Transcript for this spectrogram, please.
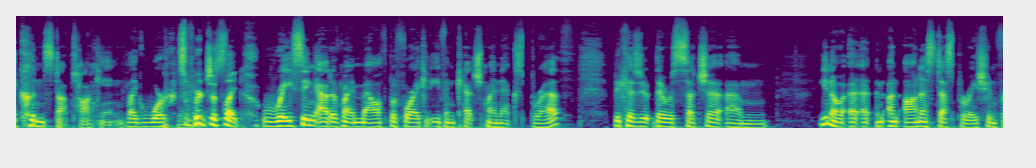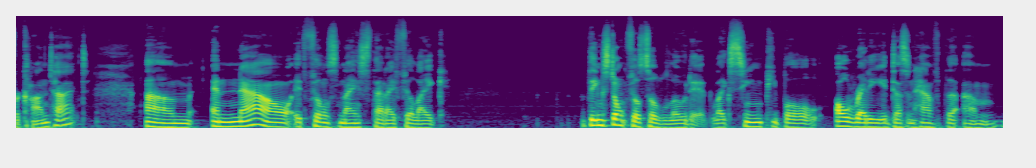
I couldn't stop talking. Like words were just like racing out of my mouth before I could even catch my next breath because there was such a, um, you know, a, an, an honest desperation for contact. Um, and now it feels nice that I feel like things don't feel so loaded. Like seeing people already, it doesn't have the um,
